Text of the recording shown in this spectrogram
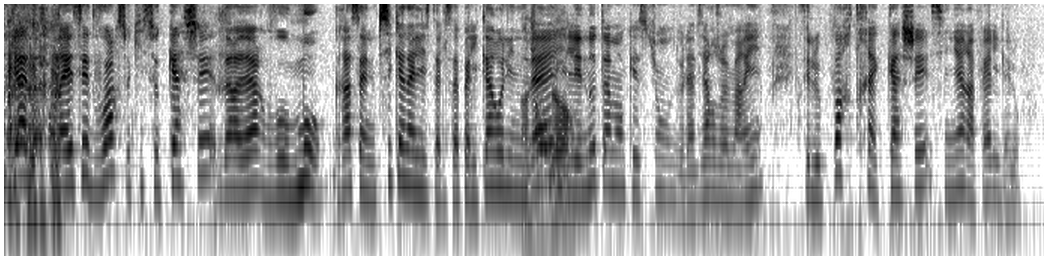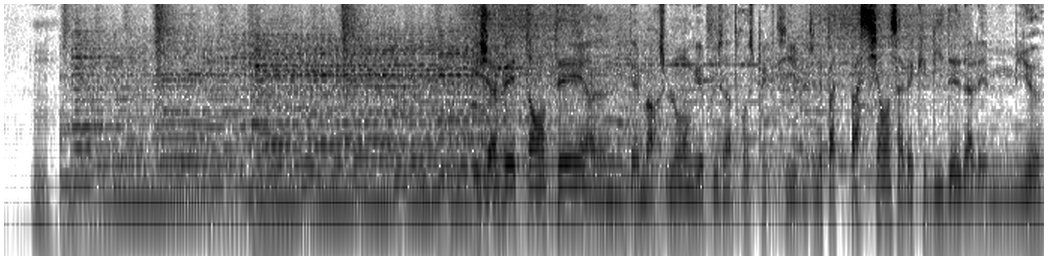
Gad, on a essayé de voir ce qui se cachait derrière vos mots grâce à une psychanalyste. Elle s'appelle Caroline Ah, Veil. Il est notamment question de la Vierge Marie. C'est le portrait caché signé Raphaël Gallo. Et j'avais tenté une démarche longue et plus introspective. Je n'ai pas de patience avec l'idée d'aller mieux.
